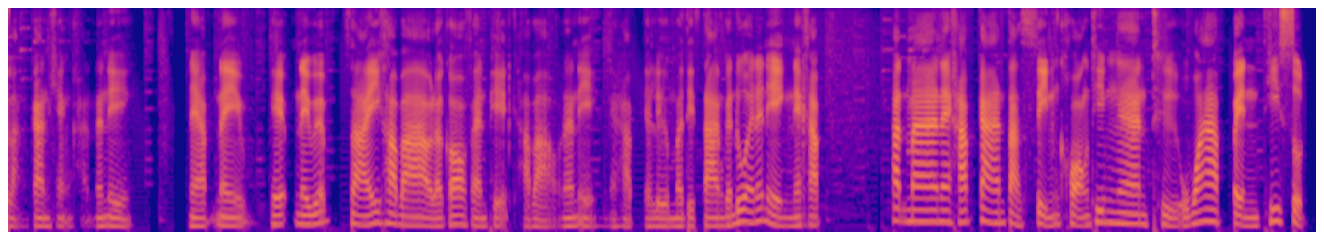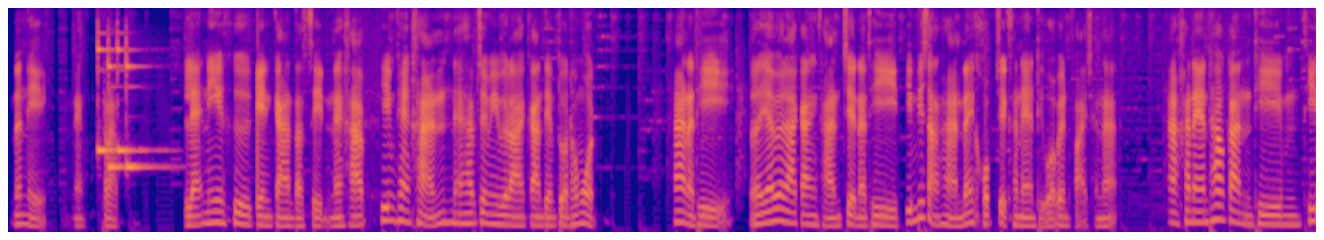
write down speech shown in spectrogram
หลังการแข่งขันนั่นเองนะครับในเพจในเว็บไซต์คาบาวแล้วก็แฟนเพจคาบาวนั่นเองนะครับอย่าลืมมาติดตามกันด้วยนั่นเองนะครับถัดมานะครับการตัดสินของทีมงานถือว่าเป็นที่สุดนั่นเองนะครับ และนี่คือเกณฑ์การตัดสินนะครับ ทีมแข่งขันนะครับจะมีเวลาการเตรียมตัวทั้งหมด 5 นาที ระยะเวลาการแข่งขัน 7 นาที ทีมที่สังหารได้ครบ 7 คะแนนถือว่าเป็นฝ่ายชนะหากคะแนนเท่ากันทีมที่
